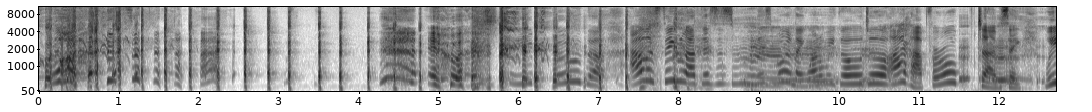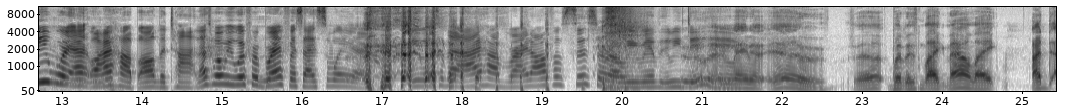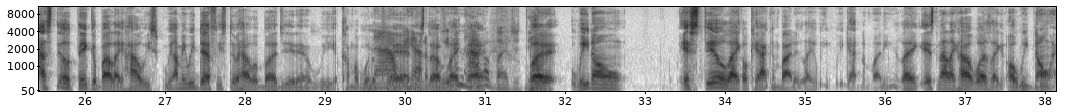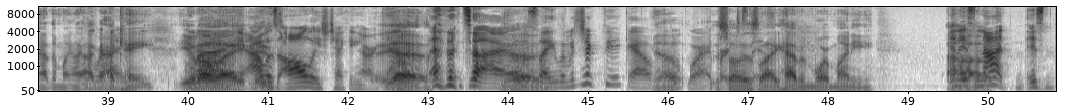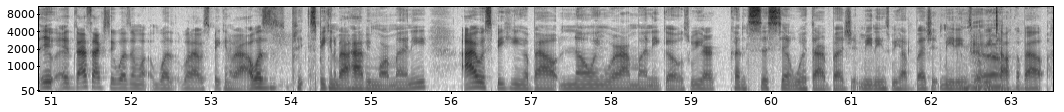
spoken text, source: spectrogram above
it was cheap food though. I was thinking about this this, this morning. Like, why don't we go to IHOP for old time's sake? We were at IHOP all the time. That's where we went for breakfast. I swear. we went to the IHOP right off of Cicero. We really we We did. made it, yeah. But it's like now, like I, I still think about like how we, we. I mean, we definitely still have a budget and we come up with Now a plan and a- stuff we like didn't that. have a budget but we don't. It's still like okay, I can buy it. Like we, we got the money. Like it's not like how it was. Like oh, we don't have the money. Like I, I can't. You know, like I was always checking our account Yeah. at the time. Yeah. I was like, let me check the account Yeah. before I purchase So it's this. like having more money. and uh, it's not. It's it, it, that's actually wasn't what, what what I was speaking about. I wasn't sp- speaking about having more money. I was speaking about knowing where our money goes. We are consistent with our budget meetings. We have budget meetings where we talk about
